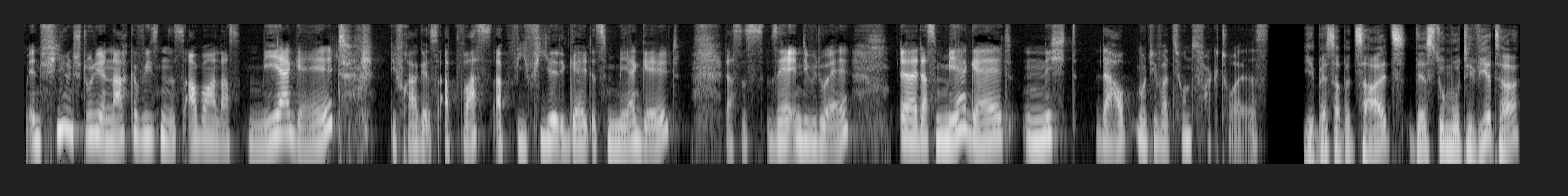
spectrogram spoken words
In vielen Studien nachgewiesen ist aber, dass mehr Geld, die Frage ist, ab was, ab wie viel Geld ist mehr Geld, das ist sehr individuell, äh, dass mehr Geld nicht der Hauptmotivationsfaktor ist. Je besser bezahlt, desto motivierter.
